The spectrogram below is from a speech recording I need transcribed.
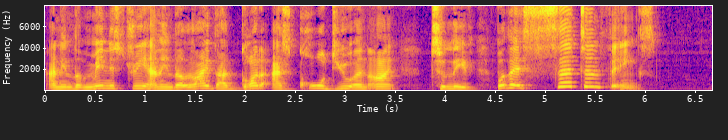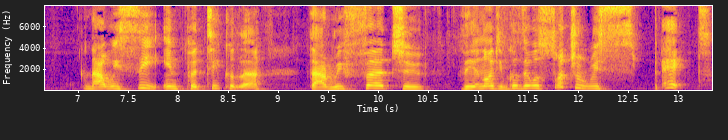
and in the ministry and in the life that God has called you and I to live. But there's certain things that we see in particular that refer to the anointing because there was such a respect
